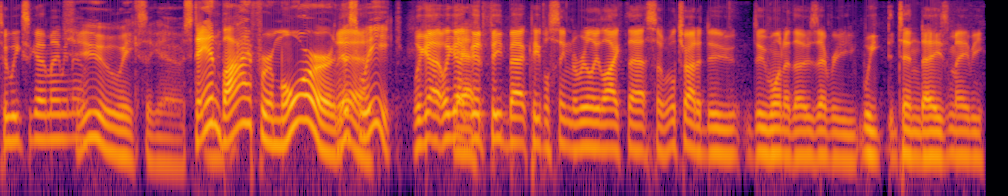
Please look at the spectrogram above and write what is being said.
two weeks ago, maybe now. Two weeks ago. Stand by for more this week. We got we got Yeah. good feedback. People seem to really like that, so we'll try to do do one of those every week to ten days, maybe.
